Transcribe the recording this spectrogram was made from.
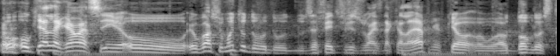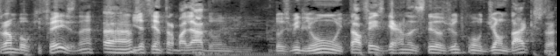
O, o que é legal é assim, o, eu gosto muito do- do- dos efeitos visuais daquela época, porque é o, é o Douglas Trumbull que fez, né? Aham. Que já tinha trabalhado em 2001 e tal, fez Guerra nas Estrelas junto com o John Dykstra.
